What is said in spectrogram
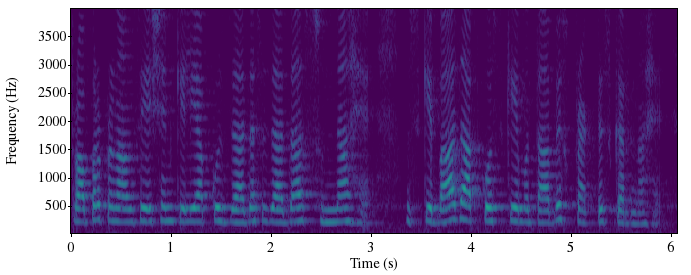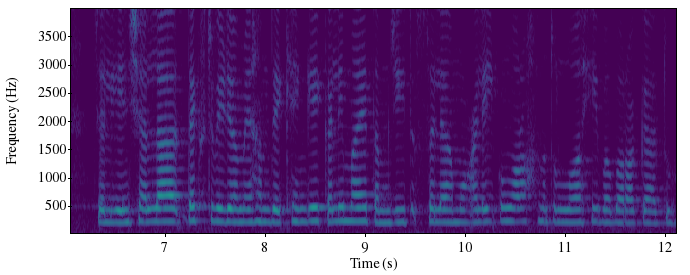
प्रॉपर प्रोनाउंसिएशन के लिए आपको ज़्यादा से ज़्यादा सुनना है। उसके बाद आपको उसके मुताबिक प्रैक्टिस करना है। चलिए इंशाल्लाह नेक्स्ट वीडियो में हम देखेंगे कलिमा तमजीद अल्लाम वरहमल वबरकatuh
